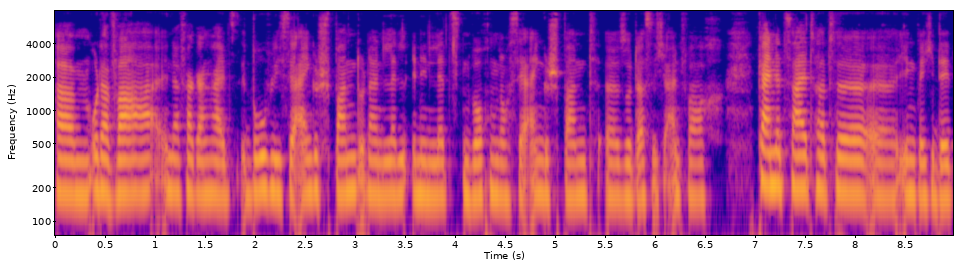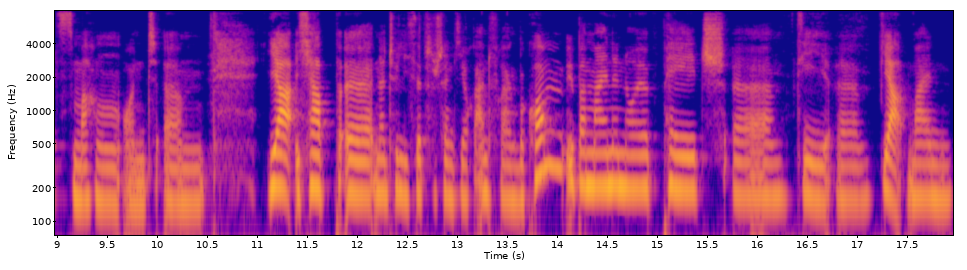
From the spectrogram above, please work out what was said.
ähm, oder war in der Vergangenheit beruflich sehr eingespannt oder in, in den letzten Wochen noch sehr eingespannt, äh, so dass ich einfach keine Zeit hatte, äh, irgendwelche Dates zu machen und ähm, ja, ich habe äh, natürlich selbstverständlich auch Anfragen bekommen über meine neue Page, äh, die äh, ja meinen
